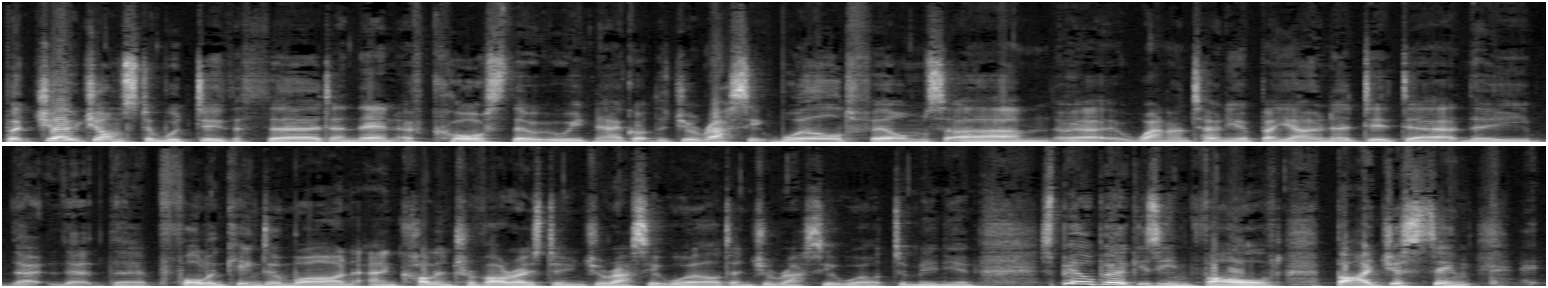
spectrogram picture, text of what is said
but Joe Johnston would do the third, and then of course the, we've now got the Jurassic World films. Um, uh, Juan Antonio Bayona did uh, the, the, the Fallen Kingdom one, and Colin Trevorrow's doing Jurassic World and Jurassic World Dominion. Spielberg is involved, but I just think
